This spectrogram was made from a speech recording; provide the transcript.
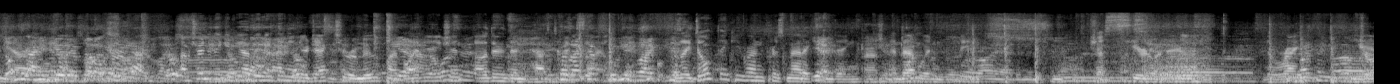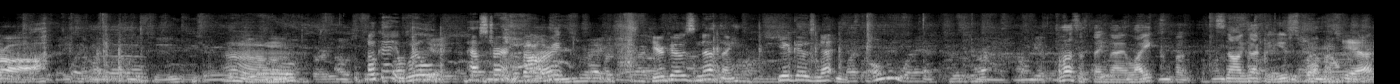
yeah. You get it, but I- I'm trying to think if you have anything in your deck to remove my Yeah, blighted agent other than Path to Because I Exile. Because I don't think you run Prismatic Ending, and that wouldn't be Just here nor there. the right uh, draw. Hmm. Okay, we'll pass turn. Alright. Here goes nothing. Here goes nothing. Well, that's a thing that I like, but it's not exactly useful. Yeah.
